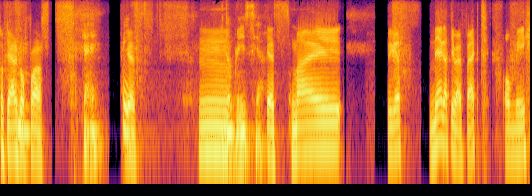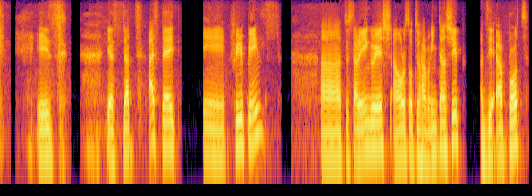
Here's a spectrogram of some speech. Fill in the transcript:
Okay, I'll go first. Okay, Please. Yes. Ito please. Yeah. yes, my biggest negative effect on me is yes that I stayed in Philippines uh, to study English and also to have an internship at the airport,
